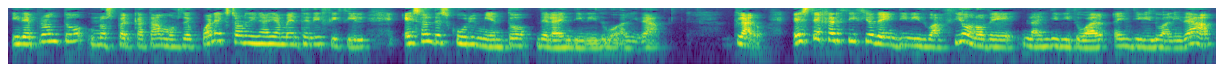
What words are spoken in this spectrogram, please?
y de pronto nos percatamos de cuán extraordinariamente difícil es el descubrimiento de la individualidad. Claro, este ejercicio de individuación o de la individual, individualidad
